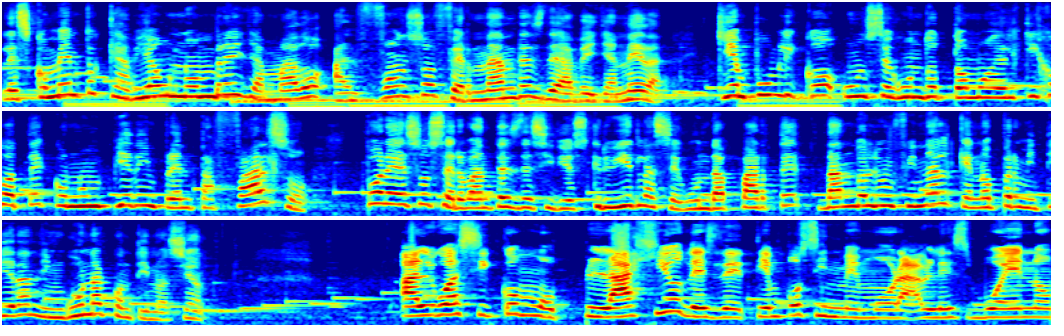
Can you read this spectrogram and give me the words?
Les comento que había un hombre llamado Alfonso Fernández de Avellaneda, quien publicó un segundo tomo del Quijote con un pie de imprenta falso por eso Cervantes decidió escribir la segunda parte dándole un final que no permitiera ninguna continuación. Algo así como plagio desde tiempos inmemorables. Bueno,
